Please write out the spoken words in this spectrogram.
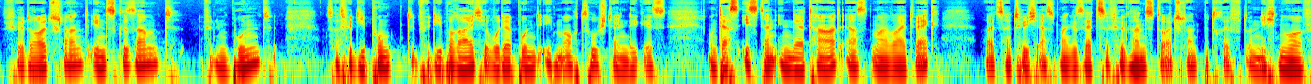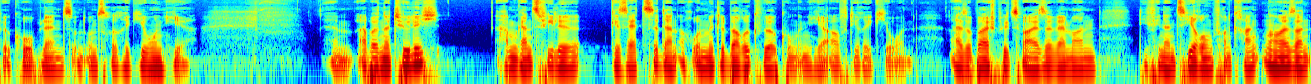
für Deutschland insgesamt, für den Bund zwar für die Punkte, für die Bereiche, wo der Bund eben auch zuständig ist. Und das ist dann in der Tat erstmal weit weg, weil es natürlich erstmal Gesetze für ganz Deutschland betrifft und nicht nur für Koblenz und unsere Region hier. Ähm, aber natürlich haben ganz viele Gesetze dann auch unmittelbar Rückwirkungen hier auf die Region. Also beispielsweise, wenn man die Finanzierung von Krankenhäusern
